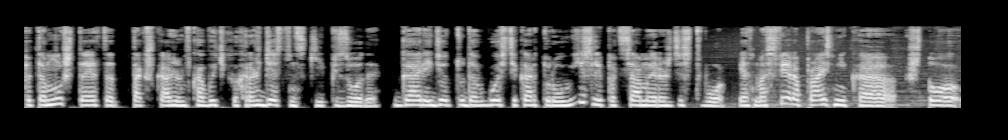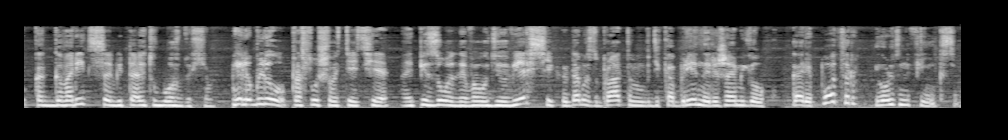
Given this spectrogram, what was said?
потому что это, так скажем, в кавычках, рождественские эпизоды. Гарри идет туда в гости к Артуру Уизли под самое Рождество, и атмосфера праздника, что, как говорится, витает в воздухе. Я люблю прослушивать эти эпизоды в аудиоверсии, когда мы с братом в декабре наряжаем елку. Гарри Поттер и Орден Феникса.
